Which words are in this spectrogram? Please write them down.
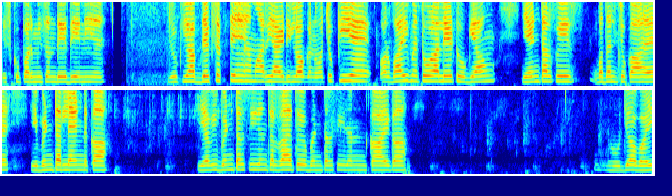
इसको परमिशन दे देनी है। जो कि आप देख सकते हैं, हमारी आईडी लॉगिन हो चुकी है। और भाई, मैं थोड़ा लेट हो गया हूँ। ये इंटरफेस बदल चुका है। ये विंटरलैंड का। ये अभी विंटर सीज़न चल रहा है तो ये विंटर सीज़न का आएगा। हो जा भाई,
